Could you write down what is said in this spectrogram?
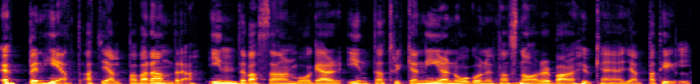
öppenhet att hjälpa varandra. Inte vassa armbågar, inte att trycka ner någon, utan snarare bara hur kan jag hjälpa till.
